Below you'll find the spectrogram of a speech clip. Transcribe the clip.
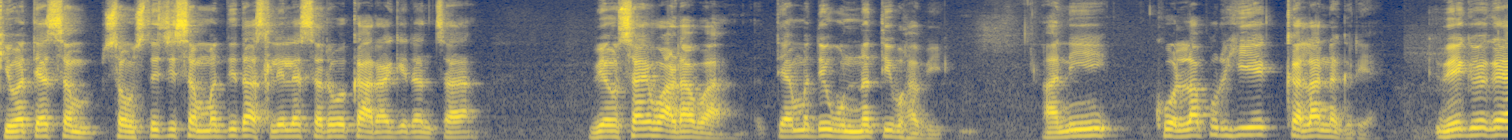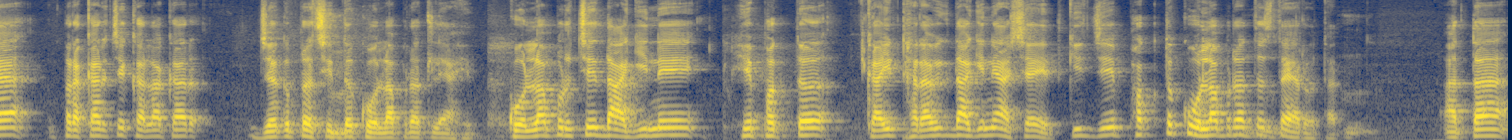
किंवा त्या सं संस्थेशी संबंधित असलेल्या सर्व कारागिरांचा व्यवसाय वाढावा त्यामध्ये उन्नती व्हावी. आणि कोल्हापूर ही एक कलानगरी आहे. वेगवेगळ्या प्रकारचे कलाकार जगप्रसिद्ध कोल्हापुरातले आहेत. कोल्हापूरचे दागिने हे फक्त काही ठराविक दागिने असे आहेत की जे फक्त कोल्हापुरातच तयार होतात. आता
